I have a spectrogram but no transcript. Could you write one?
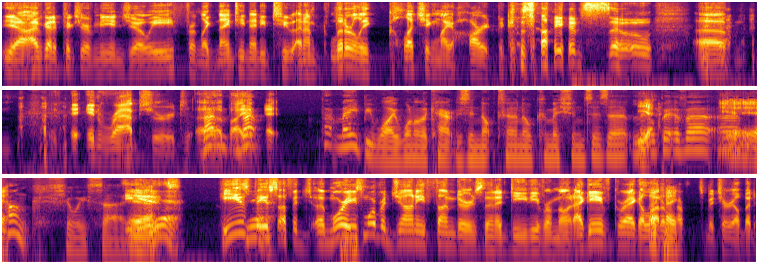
yeah, I've got a picture of me and Joey from like 1992, and I'm literally clutching my heart because I am so um, enraptured uh, That- by that- it. That may be why one of the characters in Nocturnal Commissions is a little Yeah. bit of a, a Yeah, yeah. punk, shall we say? He Yeah. is. He is Yeah. based off a, a more. He's more of a Johnny Thunders than a Dee Dee Ramone. I gave Greg a lot Okay. of reference material, but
